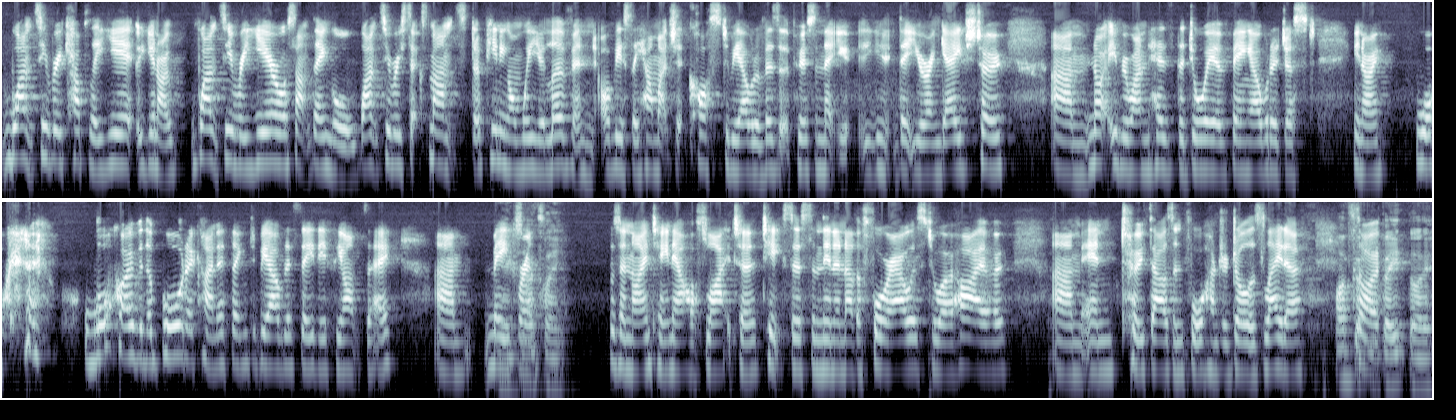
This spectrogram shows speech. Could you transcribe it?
once every couple of year you know once every year or something or once every six months depending on where you live and obviously how much it costs to be able to visit the person that you, you that you're engaged to um, not everyone has the joy of being able to just you know walk walk over the border kind of thing to be able to see their fiance um, me for instance exactly. was a 19 hour flight to Texas and then another four hours to Ohio. Um, and $2,400 later. I've got so- you beat though.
